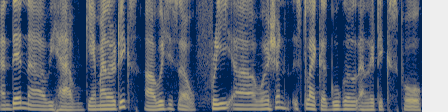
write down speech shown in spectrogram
And then uh, we have game analytics uh, which is a free uh, version. It's like a google analytics for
